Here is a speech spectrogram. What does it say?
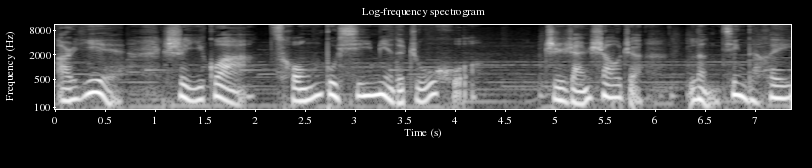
而夜是一挂从不熄灭的烛火，只燃烧着。冷静的黑，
